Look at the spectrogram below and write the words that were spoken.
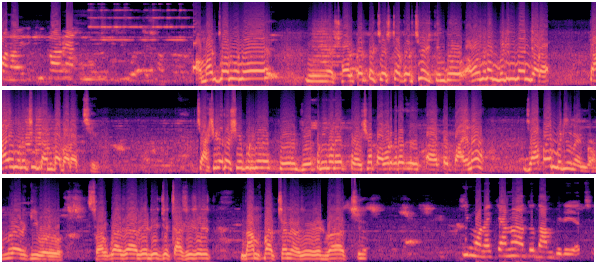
মনে হয় যে কি কারণে এত মূল্য বৃদ্ধি হচ্ছে সরকার আমার যা মনে সরকার তো চেষ্টা করছে কিন্তু আমার মনে হয় মিডিল ম্যান যারা তাই মনে হচ্ছে দামটা বাড়াচ্ছে। চাষিরা তো সেই পরিমাণে যে পরিমাণে পয়সা পাওয়ার কথা তো তা পায় না যা পায় মিডিল ম্যান আমরা আর কি বলব? সরকার যা রেট দিচ্ছে চাষিদের দাম পাচ্ছে না রেট বাড়াচ্ছে। কি মনে হয় কেন এত দাম বেড়ে যাচ্ছে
